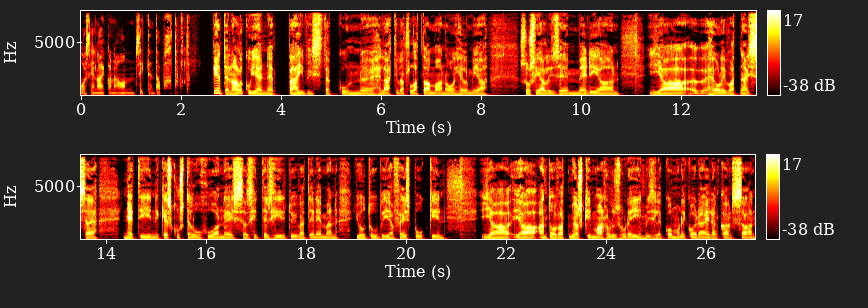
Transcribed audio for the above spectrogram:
vuosien aikana on sitten tapahtunut? Pienten alkujen päivistä, kun he lähtivät lataamaan ohjelmia sosiaaliseen mediaan ja he olivat näissä netin keskusteluhuoneissa, sitten siirtyivät enemmän YouTubeen ja Facebookiin – ja, ja antoivat myöskin mahdollisuuden ihmisille kommunikoida heidän kanssaan,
